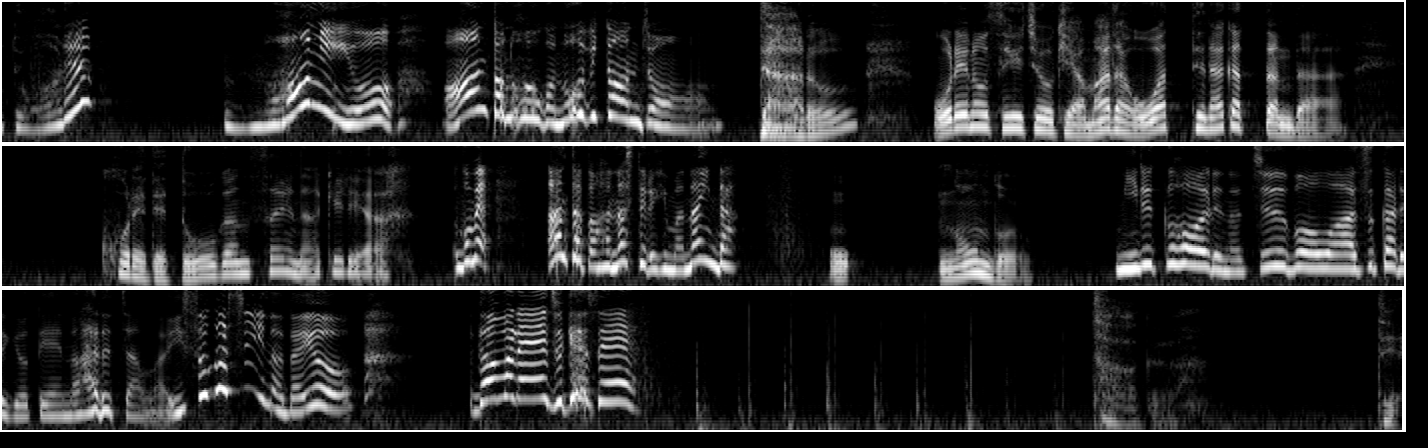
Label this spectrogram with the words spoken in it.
ってあれ？何よ？あんたの方が伸びたんじゃん。だろ？俺の成長期はまだ終わってなかったんだ。これで童顔さえなけりゃあんたと話してる暇ないんだ。おなんだよ。ミルクホールの厨房を預かる予定のはるちゃんは忙しいのだよ。頑張れ受験生。たく。って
